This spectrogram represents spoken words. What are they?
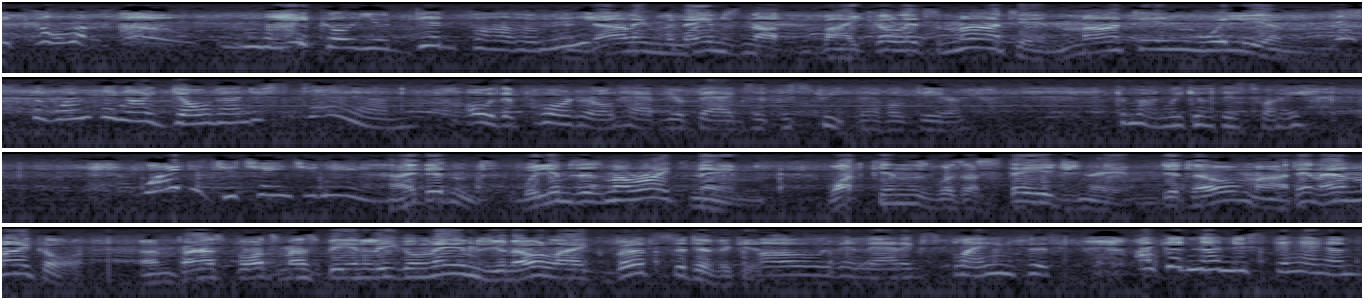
Michael. Michael, you did follow me. Darling, the name's not Michael, it's Martin. Martin Williams. That's the one thing I don't understand. Oh, the porter will have your bags at the street level, dear. Come on, we go this way. Why did you change your name? I didn't. Williams is my right name. Watkins was a stage name. Ditto, Martin, and Michael. And passports must be in legal names, you know, like birth certificates. Oh, then that explains it. I couldn't understand.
